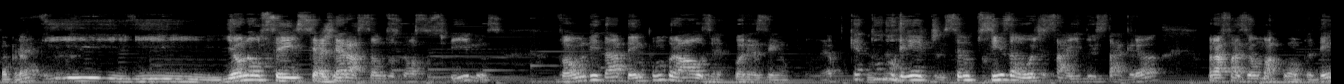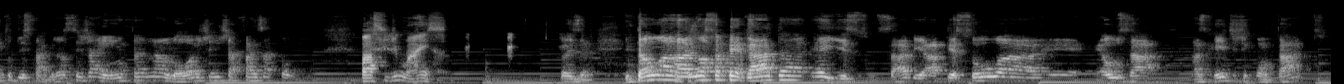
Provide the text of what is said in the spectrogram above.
comprar. Né? E, e, e, eu não sei se a geração dos nossos filhos vão lidar bem com o browser, por exemplo, né? porque é tudo uhum. rede. Você não precisa hoje sair do Instagram para fazer uma compra. Dentro do Instagram você já entra na loja e já faz a compra. Fácil demais. Pois é. Então a, a, nossa pegada é isso, sabe? A pessoa é, é, usar as redes de contato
